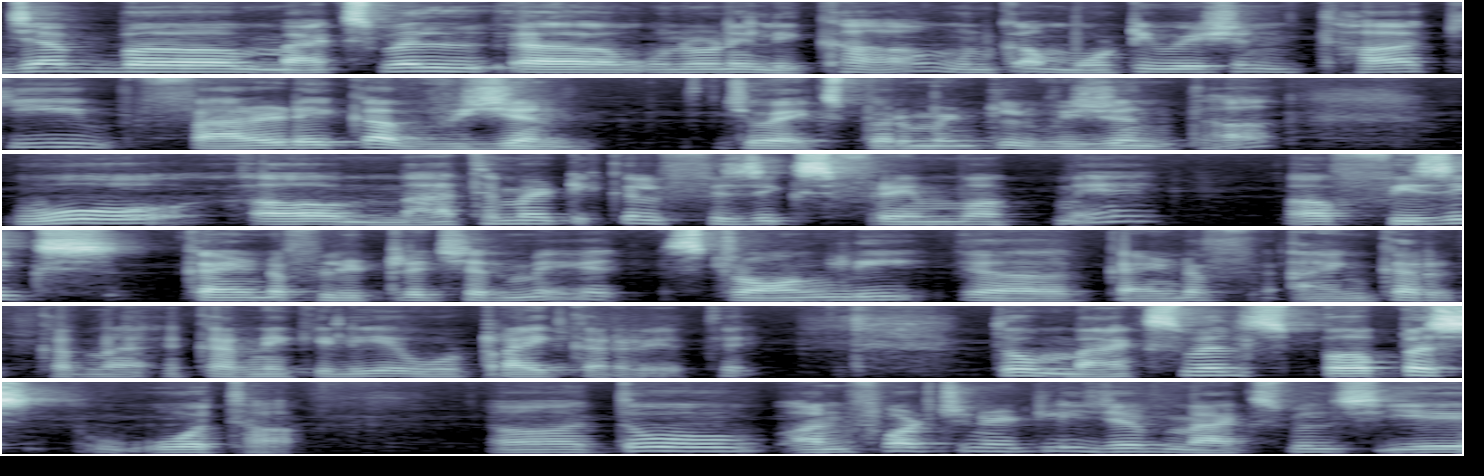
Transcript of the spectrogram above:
जब मैक्सवेल uh, uh, उन्होंने लिखा उनका मोटिवेशन था कि फैराडे का विजन जो एक्सपेरिमेंटल विजन था वो मैथमेटिकल फिजिक्स फ्रेमवर्क में फिजिक्स काइंड ऑफ़ लिटरेचर में स्ट्रांगली काइंड ऑफ़ एंकर करना करने के लिए वो ट्राई कर रहे थे। तो मैक्सवेल्स पर्पस वो था। तो अनफॉर्चुनेटली जब मैक्सवेल्स ये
